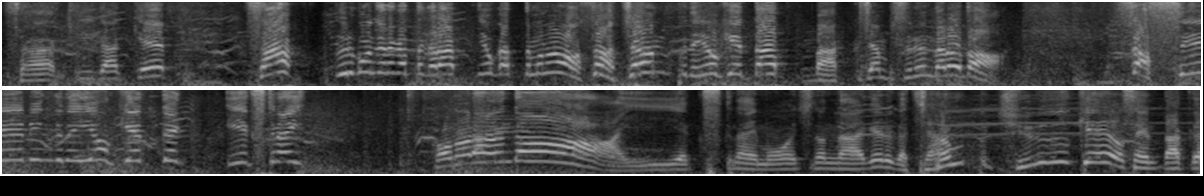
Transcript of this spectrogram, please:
先駆け。さあウルコンじゃなかったからよかったもののさあジャンプで避けた。バックジャンプするんだろうと。さあセービングで避けて EX くない。このラウンド。EX くない。もう一度投げるがジャンプ中継を選択。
